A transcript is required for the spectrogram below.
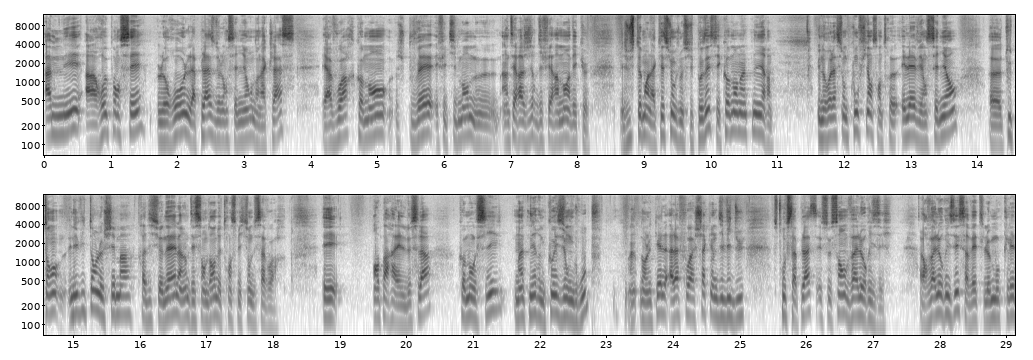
amené à repenser le rôle, la place de l'enseignant dans la classe et à voir comment je pouvais effectivement me interagir différemment avec eux. Et justement, la question que je me suis posée, c'est comment maintenir une relation de confiance entre élèves et enseignants euh, tout en évitant le schéma traditionnel hein, descendant de transmission du savoir. Et en parallèle de cela, comment aussi maintenir une cohésion de groupe hein, dans lequel à la fois chaque individu se trouve sa place et se sent valorisé. Alors valoriser, ça va être le mot-clé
